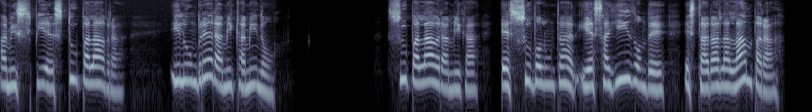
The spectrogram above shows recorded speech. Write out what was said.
a mis pies tu palabra y lumbrera mi camino. Su palabra, amiga, es su voluntad y es allí donde estará la lámpara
